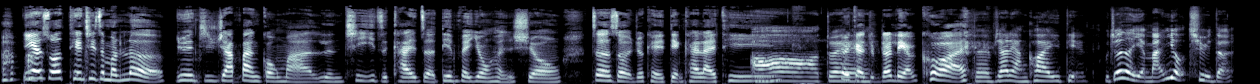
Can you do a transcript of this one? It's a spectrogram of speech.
应该说天气这么热，因为居家办公嘛，冷气一直开着，电费用很凶，这个时候你就可以点开来听哦，对，会感觉比较凉快，对，比较凉快一点。我觉得也蛮有趣的。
